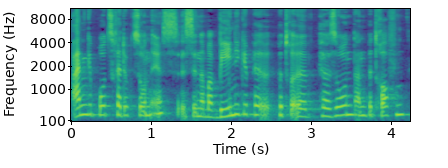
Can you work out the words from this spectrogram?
Angebotsreduktion ist, es sind aber wenige Personen dann betroffen.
